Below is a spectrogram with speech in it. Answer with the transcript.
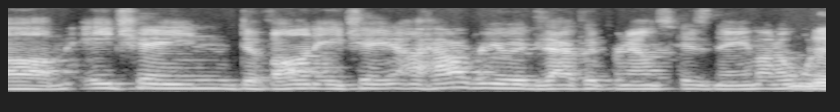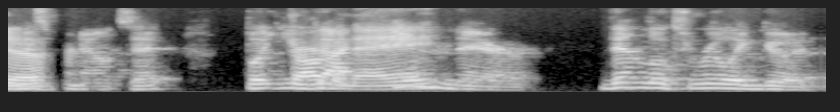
um, Achane, Devon Achane, uh, however you exactly pronounce his name. I don't want to yeah. mispronounce it, but you've Charbonnet. got him there that looks really good.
